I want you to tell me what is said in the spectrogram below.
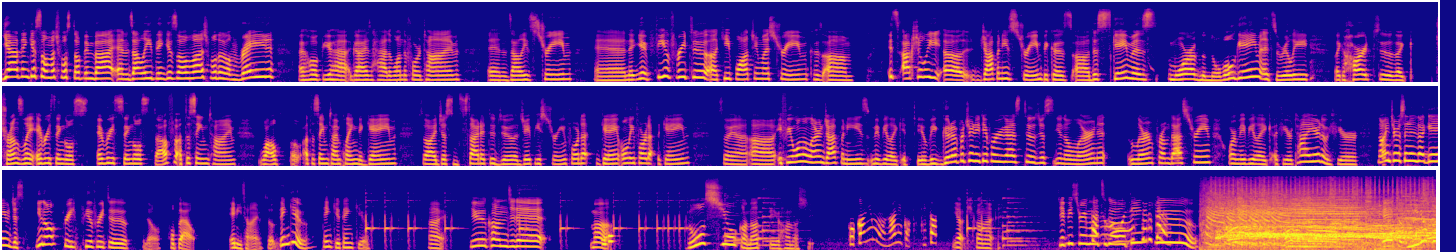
yeah, thank you so much for stopping by. And Zali, thank you so much for the raid. I hope you ha- guys had a wonderful time in Zali's stream. And yeah, feel free to uh, keep watching my stream because um, it's actually a Japanese stream because uh, this game is more of the novel game. It's really like hard to like translate every single every single stuff at the same time while uh, at the same time playing the game. So I just decided to do a JP stream for that game, only for that game. So yeah, uh, if you want to learn Japanese, maybe like it, it'll be a good opportunity for you guys to just you know learn it learn from that stream or maybe like if you're tired or if you're not interested in that game just you know free feel free to you know help out anytime so thank you thank you thank you はいっていう感じで まあどうしようかなっていう話。他にも何か聞きたい。や聞かない。JP stream let's go! Thank you! oh no えっと魅力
